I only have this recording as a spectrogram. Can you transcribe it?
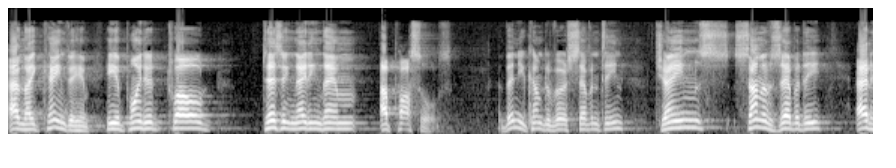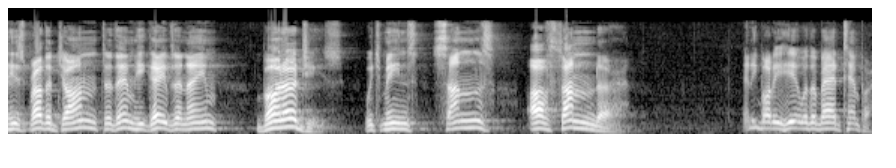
and they came to him. He appointed 12, designating them apostles. And then you come to verse 17 James, son of Zebedee, and his brother John, to them he gave the name Boanerges, which means sons of thunder. Anybody here with a bad temper?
